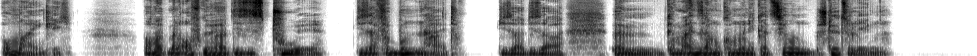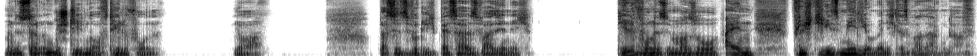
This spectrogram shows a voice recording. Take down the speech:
Warum eigentlich? Warum hat man aufgehört, dieses Tool dieser Verbundenheit, dieser, dieser ähm, gemeinsamen Kommunikation stillzulegen? Man ist dann umgestiegen auf Telefon. Ja das jetzt wirklich besser ist, weiß ich nicht. Telefon ist immer so ein flüchtiges Medium, wenn ich das mal sagen darf.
